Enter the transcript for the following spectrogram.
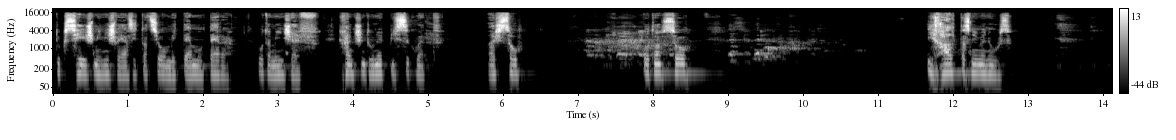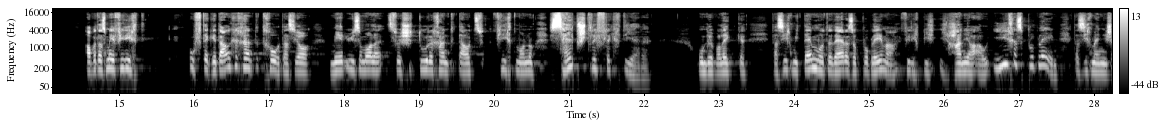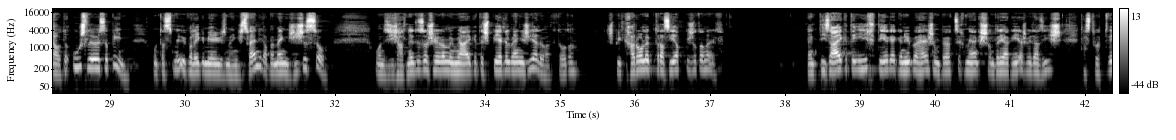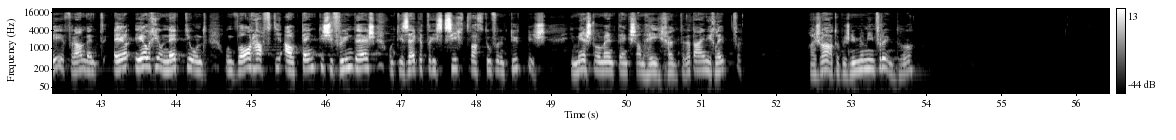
du siehst meine schwere Situation mit dem und der. Oder mein Chef. Könntest du nicht besser gut? Weißt du, so. Oder so. Ich halte das nicht mehr aus. Aber dass wir vielleicht auf den Gedanken könnten kommen, dass ja wir uns mal zwischendurch könnten auch vielleicht mal noch selbst reflektieren und überlegen, dass ich mit dem oder der so Probleme habe. Vielleicht bin, ich, habe ja auch ich ein Problem, dass ich manchmal auch der Auslöser bin. Und das überlegen wir uns manchmal zu wenig, aber manchmal ist es so. Und es ist halt nicht so schön, wenn man im eigenen Spiegel manchmal hinschaut, oder? Es spielt keine Rolle, ob du rasiert bist oder nicht. Wenn du dein eigenes Ich dir gegenüber hast und plötzlich merkst und reagierst, wie das ist, das tut weh. Vor allem, wenn du ehrliche und nette und, und wahrhafte, authentische Freunde hast und die sagen dir ins Gesicht, was du für ein Typ bist. Im ersten Moment denkst du an, hey, ich könnte gerade eine klepfen. Weißt du, du bist nicht mehr mein Freund, oder?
